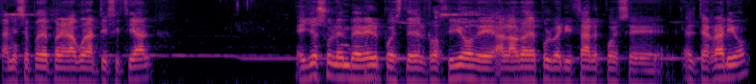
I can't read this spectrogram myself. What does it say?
también se puede poner alguna artificial. Ellos suelen beber pues del rocío de, a la hora de pulverizar pues eh, el terrario.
